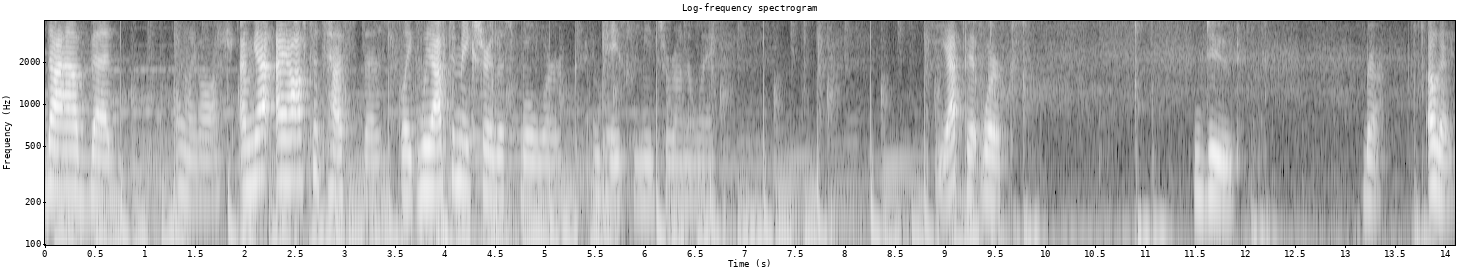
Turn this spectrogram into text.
that have bed. Oh my gosh. I'm gonna, I have to test this. Like, we have to make sure this will work in case we need to run away. Yep, it works. Dude. Bruh. Okay.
